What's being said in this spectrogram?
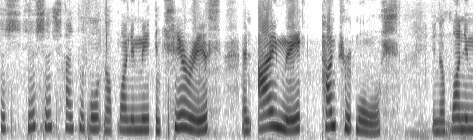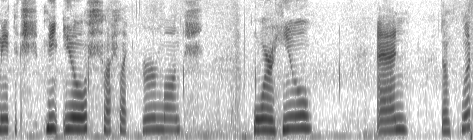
is this is country mode of animated series and I make country modes in the animated videos such like Vermont, War Hill, and the Flip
